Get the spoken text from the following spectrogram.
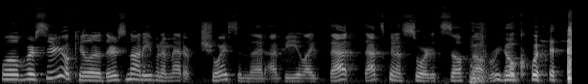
Well, for serial killer, there's not even a matter of choice in that. I'd be like, "That that's gonna sort itself out real quick."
